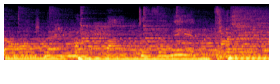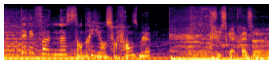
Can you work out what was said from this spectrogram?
anges n'aiment pas devenir vieux. Téléphone Cendrillon sur France Bleu. Jusqu'à 13h,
